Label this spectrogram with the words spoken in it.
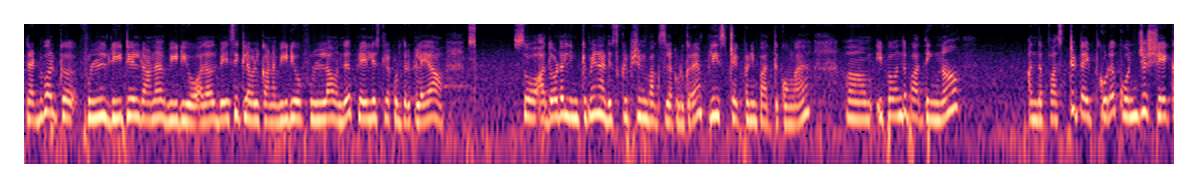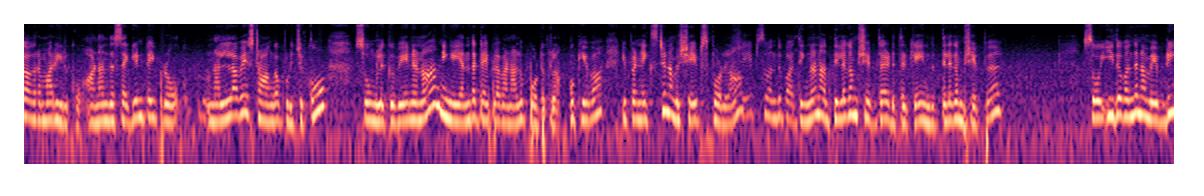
த்ரெட் ஒர்க்கு ஃபுல் டீட்டெயில்டான வீடியோ அதாவது பேசிக் லெவலுக்கான வீடியோ ஃபுல்லாக வந்து பிளேலிஸ்ட்டில் கொடுத்துருக்கு இல்லையா? ஸோ அதோட லிங்க்குமே நான் டிஸ்கிரிப்ஷன் பாக்ஸில் கொடுக்குறேன். ப்ளீஸ் செக் பண்ணி பார்த்துக்கோங்க. இப்போ வந்து பார்த்தீங்கன்னா அந்த ஃபஸ்ட்டு டைப் கூட கொஞ்சம் ஷேக் ஆகிற மாதிரி இருக்கும். ஆனால் அந்த செகண்ட் டைப் ரோ நல்லாவே ஸ்ட்ராங்காக பிடிச்சிருக்கும். ஸோ உங்களுக்கு வேணும்னா நீங்கள் எந்த டைப்பில் வேணாலும் போட்டுக்கலாம். ஓகேவா இப்போ நெக்ஸ்ட்டு நம்ம ஷேப்ஸ் போடலாம். ஷேப்ஸ் வந்து பார்த்திங்கன்னா நான் திலகம் ஷேப் தான் எடுத்திருக்கேன். இந்த திலகம் ஷேப்பு ஸோ இதை வந்து நம்ம எப்படி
